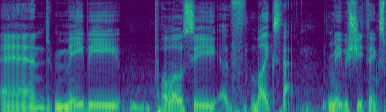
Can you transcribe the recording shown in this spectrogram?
And maybe Pelosi th- likes that. Maybe she thinks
